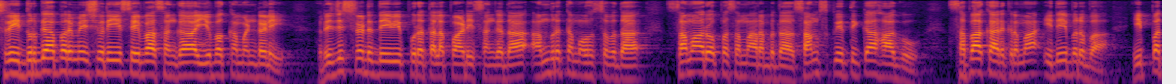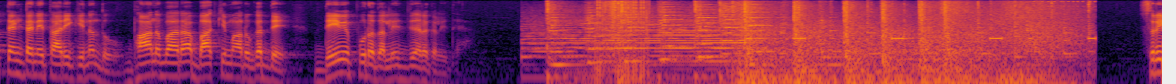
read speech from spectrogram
ಶ್ರೀ ದುರ್ಗಾ ಪರಮೇಶ್ವರಿ ಸೇವಾ ಸಂಘ ಯುವಕ ಮಂಡಳಿ ರಿಜಿಸ್ಟರ್ಡ್ ದೇವಿಪುರ ತಲಪಾಡಿ ಸಂಘದ ಅಮೃತ ಮಹೋತ್ಸವದ ಸಮಾರೋಪ ಸಮಾರಂಭದ ಸಾಂಸ್ಕೃತಿಕ ಹಾಗೂ ಸಭಾ ಕಾರ್ಯಕ್ರಮ ಇದೇ ಬರುವ ಇಪ್ಪತ್ತೆಂಟನೇ ತಾರೀಕಿನಂದು ಭಾನುವಾರ ಬಾಕಿಮಾರು ಗದ್ದೆ ದೇವಿಪುರದಲ್ಲಿ ಜರುಗಲಿದೆ. ಶ್ರೀ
